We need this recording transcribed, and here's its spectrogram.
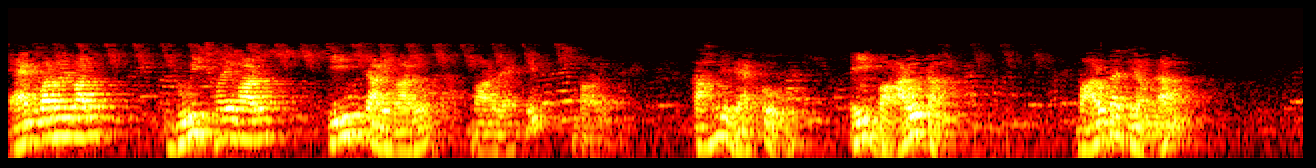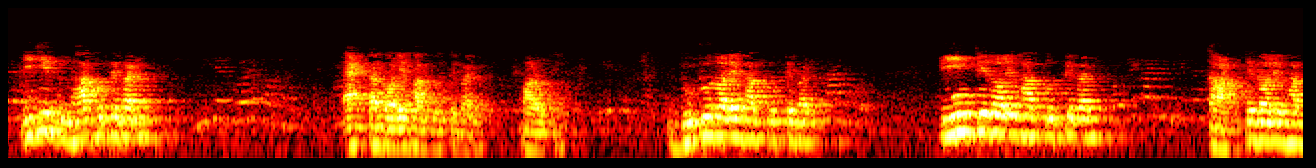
এক বারোয় বারো, দুই ছয়ে বারো, তিন চারে বারো বারো একে বারো। তাহলে দেখো, এই বারোটা, বারোটাকে আমরা কি কি ভাগ করতে পারি? একটা দলে ভাগ করতে পারি বারোকে। দুটো দলে ভাগ করতে পারি। তিনটে দলে ভাগ করতে পারি। চারটে দলে ভাগ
